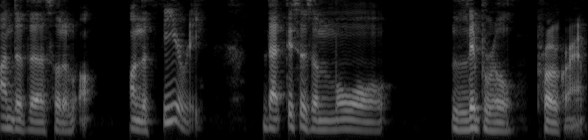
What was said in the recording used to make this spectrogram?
under the sort of on the theory that this is a more liberal program,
